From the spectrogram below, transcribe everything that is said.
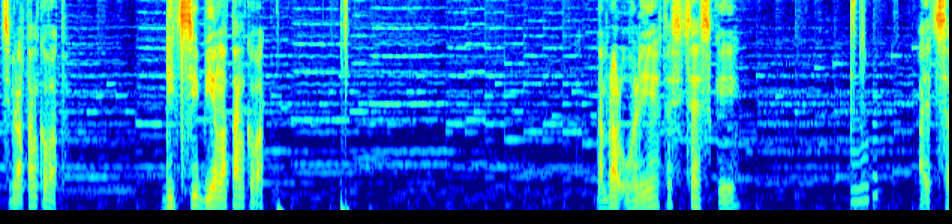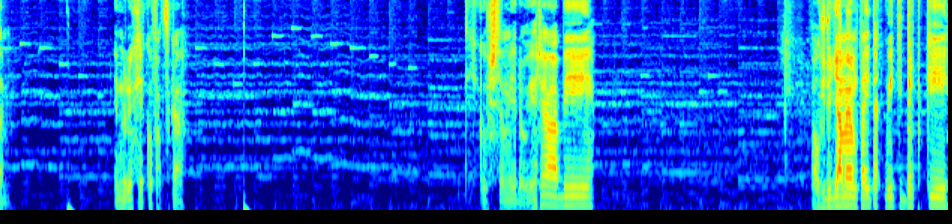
Chci byl natankovat. Vždyť si byl natankovat. Nabral uhlí, to je sice hezký. A jet sem. Jednoduchý jako facka. Teďka už sem jedou jeřáby. Pak už doděláme jenom tady takový ty drbky.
